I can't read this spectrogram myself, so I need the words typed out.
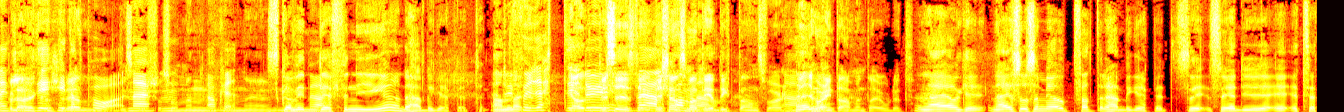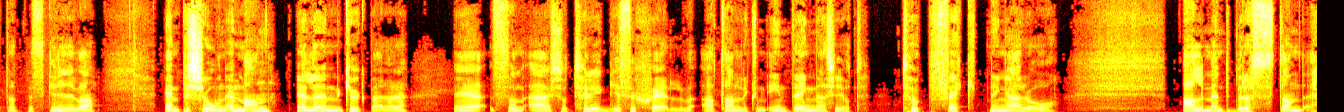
populärkulturell diskurs Nej, och så. Men, okay. men, eh, Ska vi definiera det här begreppet? Anna... Du får jätte, ja, du precis, det, det, känns som att det är ditt ansvar. Ja. Vi har inte använt det här ordet. Nej, okej. Okay. Nej, så som jag uppfattar det här begreppet så, så är det ju ett sätt att beskriva en person, en man eller en kukbärare eh, som är så trygg i sig själv att han liksom inte ägnar sig åt tuppfäktningar och allmänt bröstande.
